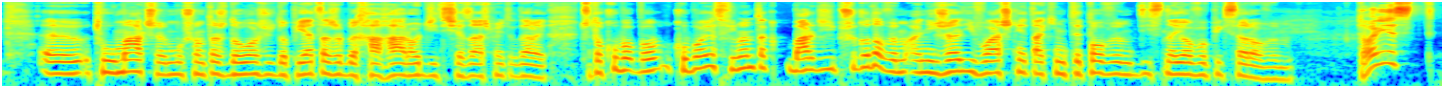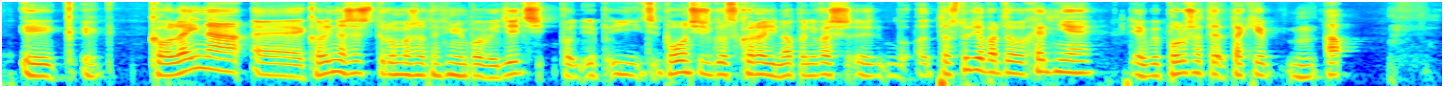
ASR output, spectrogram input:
y, tłumacze muszą też dołożyć do pieca, żeby haha, rodzic się zaśmiał i tak dalej. Czy to Kubo, bo Kubo jest filmem tak bardziej przygodowym, aniżeli właśnie takim typowym Disneyowo-Pixarowym? To jest... Y, Kolejna, e, kolejna rzecz, którą można o tym filmie powiedzieć po, i połączyć go z Coralino, ponieważ y, to studio bardzo chętnie jakby porusza te, takie mm, a,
